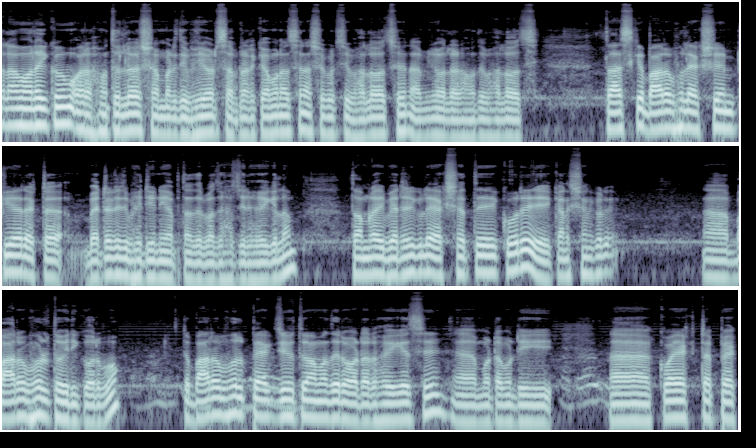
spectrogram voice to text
সালামু আলাইকুম ও রহমতুল্লাহ সম্মানিত ভিউয়ার্স, আপনারা কেমন আছেন? আশা করছি ভালো আছেন, আমিও আল্লাহ রহমতে ভালো আছি। তো আজকে বারো ভোল একশো এমপিয়ার একটা ব্যাটারির ভিডিও নিয়ে আপনাদের মাঝে হাজির হয়ে গেলাম। তো আমরা এই ব্যাটারিগুলো একসাথে করে কানেকশন করে বারো ভোল তৈরি করব। তো বারো ভোল প্যাক যেহেতু আমাদের অর্ডার হয়ে গেছে মোটামুটি কয়েকটা প্যাক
